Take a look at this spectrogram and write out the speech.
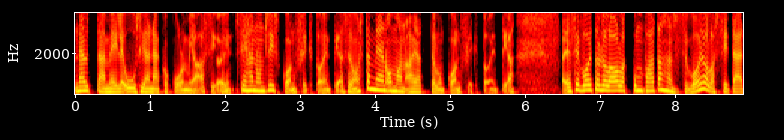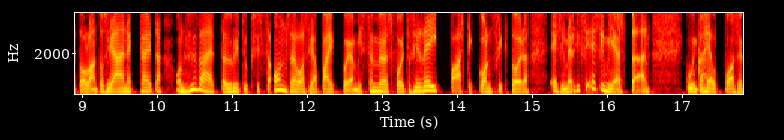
näyttää meille uusia näkökulmia asioihin. Sehän on siis konfliktointia. Se on sitä meidän oman ajattelun konfliktointia. Ja se voi todella olla kumpaa tahansa. Se voi olla sitä, että ollaan tosi äänekkäitä. On hyvä, että yrityksissä on sellaisia paikkoja, missä myös voi tosi reippaasti konfliktoida esimerkiksi esimiestään. Kuinka helppoa se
